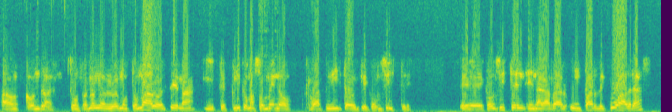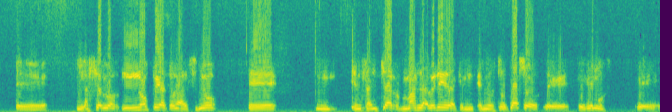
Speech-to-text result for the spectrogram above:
ahondar. Con Fernando lo hemos tomado el tema y te explico más o menos rapidito en qué consiste. Eh, consiste en, en, agarrar un par de cuadras, eh, y hacerlo no peatonal, sino eh, ensanchar más la vereda, que en, nuestro caso eh, tenemos eh,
